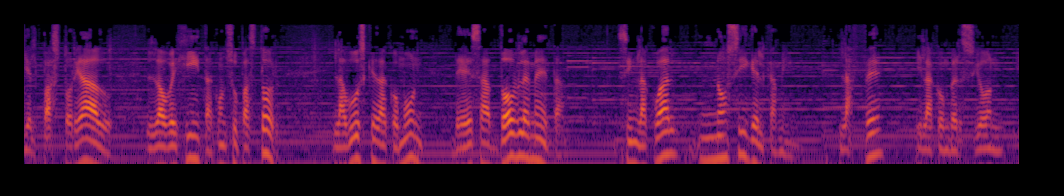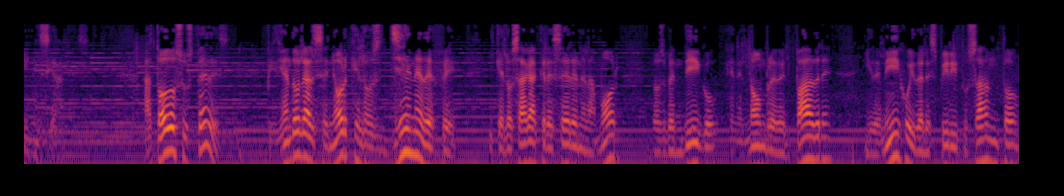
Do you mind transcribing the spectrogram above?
y el pastoreado, la ovejita con su pastor, la búsqueda común de esa doble meta sin la cual no sigue el camino, la fe y la conversión iniciales. A todos ustedes, pidiéndole al Señor que los llene de fe y que los haga crecer en el amor, los bendigo en el nombre del Padre y del Hijo y del Espíritu Santo.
